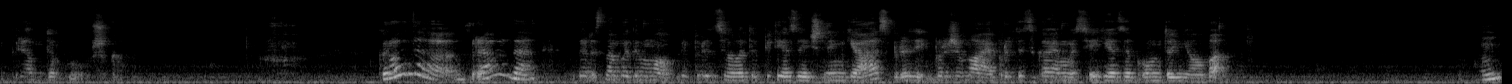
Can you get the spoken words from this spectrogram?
І прям до вушка. Круто, правда? Зараз ми будемо відпрацьовувати під'язичний м'яз, при- прижимає, притискаємося язиком до ньоба. Мгм.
